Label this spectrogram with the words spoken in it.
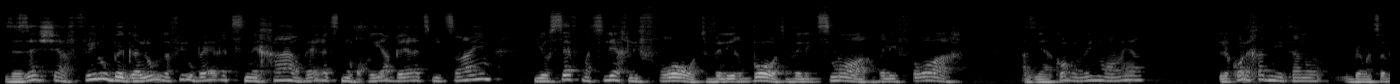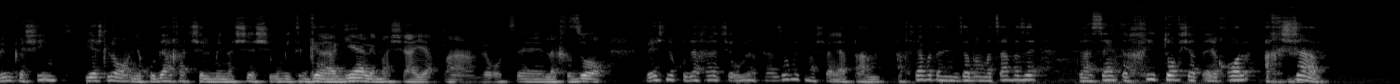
זה זה שאפילו בגלות, אפילו בארץ נכר, בארץ נוכריה, בארץ מצרים, יוסף מצליח לפרוט ולרבות ולצמוח ולפרוח. אז יעקב אבינו אומר, לכל אחד מאיתנו במצבים קשים, יש לו נקודה אחת של מנשה שהוא מתגעגע למה שהיה פעם ורוצה לחזור, ויש נקודה אחרת שהוא אומר, תעזוב את מה שהיה פעם, עכשיו אתה נמצא במצב הזה, תעשה את הכי טוב שאתה יכול עכשיו.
